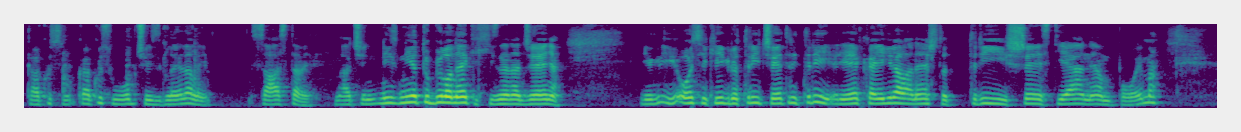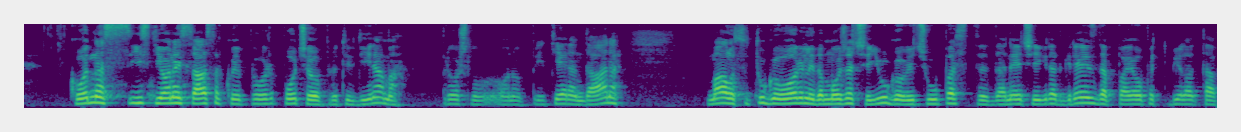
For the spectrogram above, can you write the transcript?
kako su, kako su uopće izgledali sastave. Znači nije tu bilo nekih iznenađenja. Osijek igrao 3-4-3, Rijeka igrala nešto 3-6-1, nemam pojma. Kod nas isti onaj sastav koji je počeo protiv Dinama, prošlo ono prije tjedan dana. Malo su tu govorili da možda će Jugović upast, da neće igrat Grezda, pa je opet bila ta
